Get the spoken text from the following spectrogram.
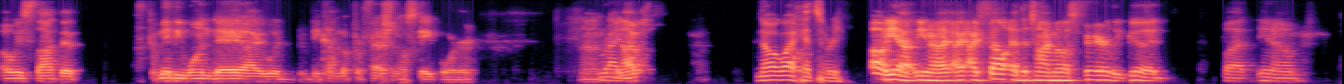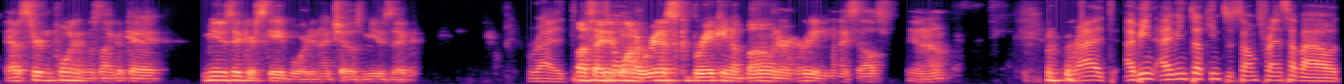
always thought that maybe one day I would become a professional skateboarder. Um, right. Was, no, go ahead. Sorry. Oh yeah, you know, I, I felt at the time I was fairly good, but you know, at a certain point it was like, okay, music or skateboarding. I chose music. Right. Plus, I didn't want to risk breaking a bone or hurting myself. You know. right. I've been I've been talking to some friends about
